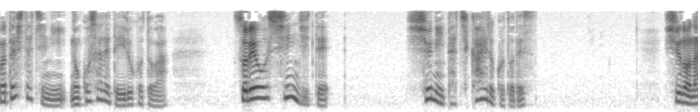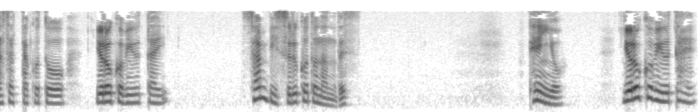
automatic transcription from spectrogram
私たちに残されていることは、それを信じて、主に立ち返ることです。主のなさったことを喜び歌い、賛美することなのです。天よ、喜び歌え、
